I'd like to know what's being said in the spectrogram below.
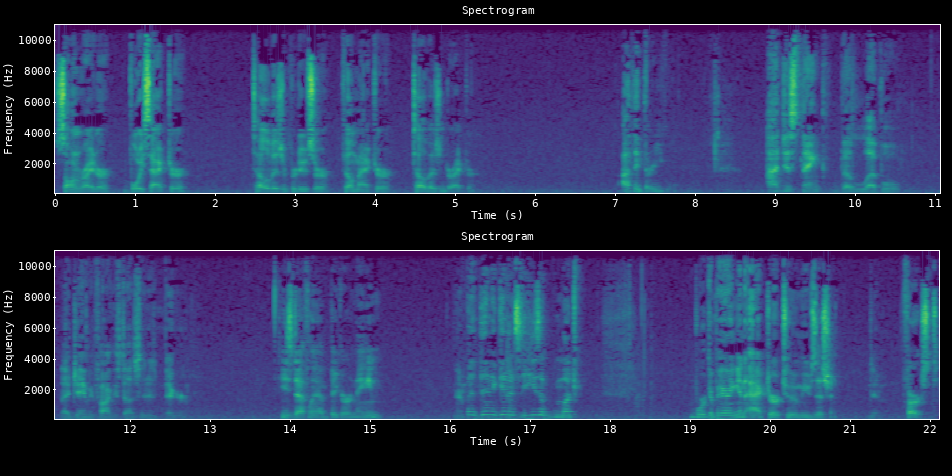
songwriter, voice actor, television producer, film actor, television director. I think they're equal. I just think the level that Jamie Foxx does it is bigger. He's definitely a bigger name. Yeah. But then again, it's he's a much. We're comparing an actor to a musician. Yeah. first.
